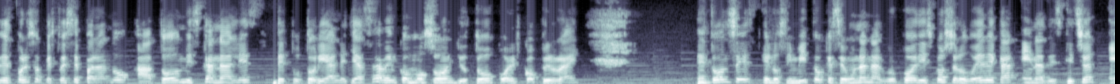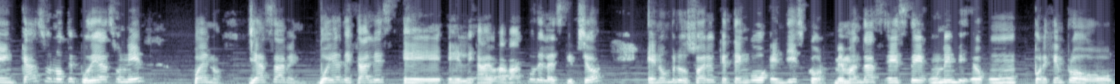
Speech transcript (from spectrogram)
es por eso que estoy separando a todos mis canales de tutoriales, ya saben cómo son YouTube por el copyright entonces, eh, los invito a que se unan al grupo de Discord, se los voy a dejar en la descripción. En caso no te pudieras unir, bueno, ya saben, voy a dejarles eh, abajo de la descripción el nombre de usuario que tengo en Discord. Me mandas este, un, un por ejemplo,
